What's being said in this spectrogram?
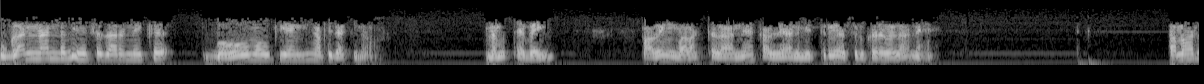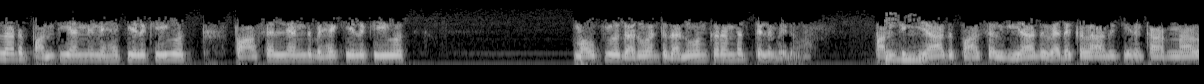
උගන්වන්න වෙහෙස දරන එක බොහෝම උපියන්ගෙන් අපි දකිනවා. නමුත් හැබැයි පවෙන් වළක්වලා නැහැ, කල්යාණ මිත්‍රයෝ අසුරු කරවලා නැහැ. සමහරලාට පන්ති යන්නේ නැහැ කියලා කිව්වොත්, පාසල් යන්න බෑ කියලා කිව්වොත් මව්පියෝ දරුවන්ට දඬුවම් කරන්නත් පෙළඹෙනවා. පන්ති ගියාද පාසල් ගියාද වැඩ කළාද කියන කාරණාව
